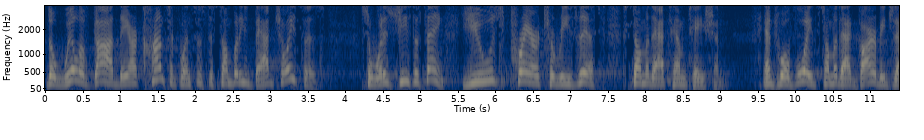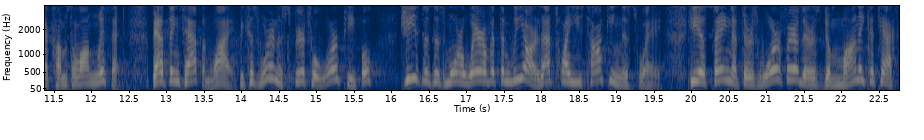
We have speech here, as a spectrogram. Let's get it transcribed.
the will of God, they are consequences to somebody's bad choices. So, what is Jesus saying? Use prayer to resist some of that temptation and to avoid some of that garbage that comes along with it. Bad things happen. Why? Because we're in a spiritual war, people. Jesus is more aware of it than we are. That's why he's talking this way. He is saying that there's warfare, there's demonic attacks.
